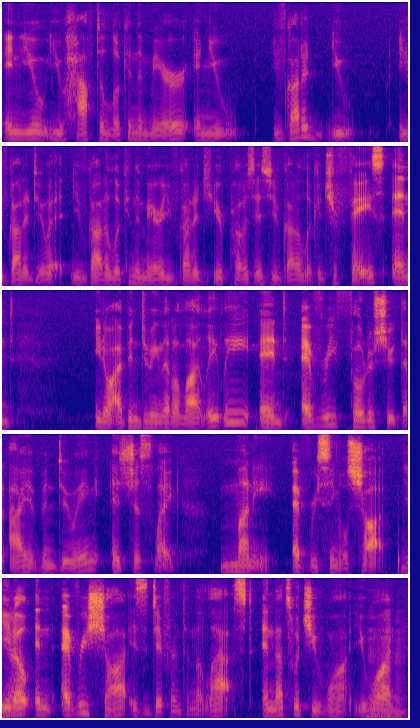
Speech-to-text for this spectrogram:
and you you have to look in the mirror and you you've got to you you've got to do it. You've got to look in the mirror. You've got to do your poses. You've got to look at your face. And you know i've been doing that a lot lately. And every photo shoot that i have been doing is just like money every single shot you know? And every shot is different than the last. And that's what you want. You want Mhm.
